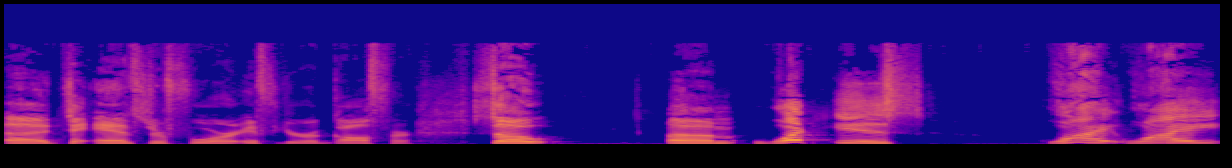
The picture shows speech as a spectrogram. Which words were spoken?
uh, to answer for if you're a golfer. So, um, what is why why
